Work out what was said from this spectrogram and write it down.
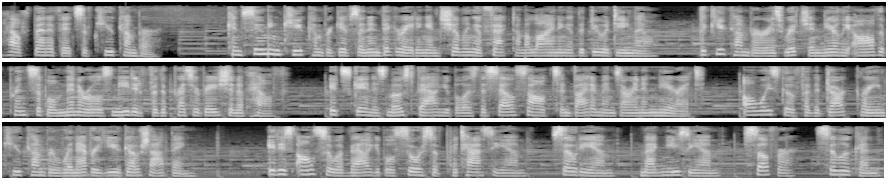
Health benefits of cucumber. Consuming cucumber gives an invigorating and chilling effect on the lining of the duodenum. The cucumber is rich in nearly all the principal minerals needed for the preservation of health. Its skin is most valuable as the cell salts and vitamins are in and near it. Always go for the dark green cucumber whenever you go shopping. It is also a valuable source of potassium, sodium, magnesium, sulfur, silicon,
